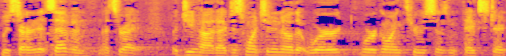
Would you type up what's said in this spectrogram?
We started at seven. That's right. But Jihad, I just want you to know that we're we're going through some extra.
